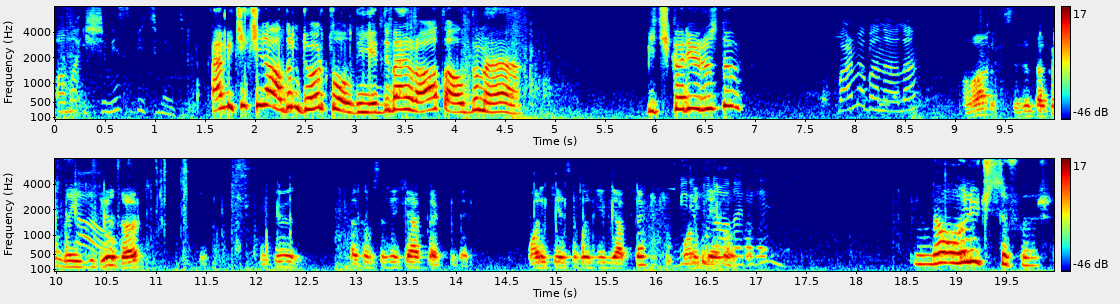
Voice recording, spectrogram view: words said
Ama işimiz bitmedi. Hem iki kill aldım dört oldu. Yedi ben rahat aldım ha. Bir çıkarıyoruz dört. Var mı bana alan? Ama sizin takım da iyi gidiyor 4. Çünkü takım sizin şey yapacak gibi. 12'ye 0 gibi yapacak. Biri 12'ye bunu alabilir mi? Ne 13-0.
